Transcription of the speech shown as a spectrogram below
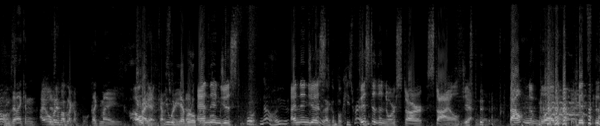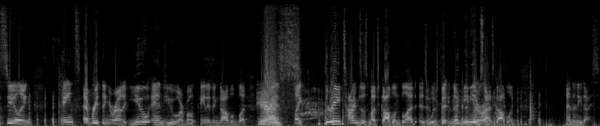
Oh, then I can. I open him up like a book. Like my. Okay. comes you would free at never that open And a book. then just well, no. you- and then just like a book. He's read. fist of the North Star style. Just Yeah. fountain of blood hits the ceiling, paints everything around it. You and you are both painted in goblin blood. There is like three times as much goblin blood as would fit in a medium-sized goblin. And then he dies.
